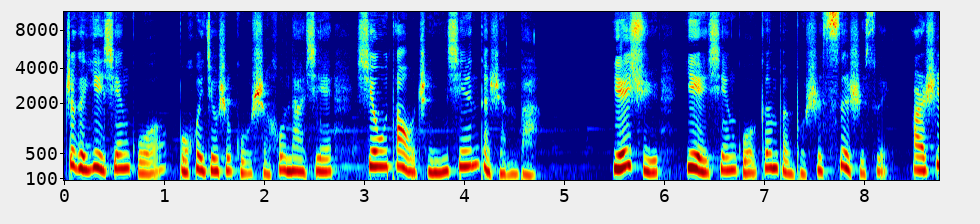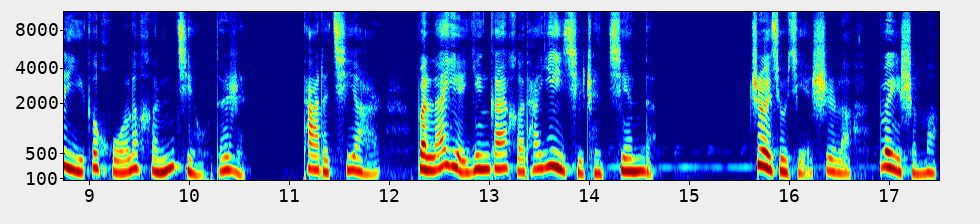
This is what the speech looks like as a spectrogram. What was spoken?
这个叶先国不会就是古时候那些修道成仙的人吧？也许叶先国根本不是四十岁，而是一个活了很久的人。他的妻儿本来也应该和他一起成仙的，这就解释了为什么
